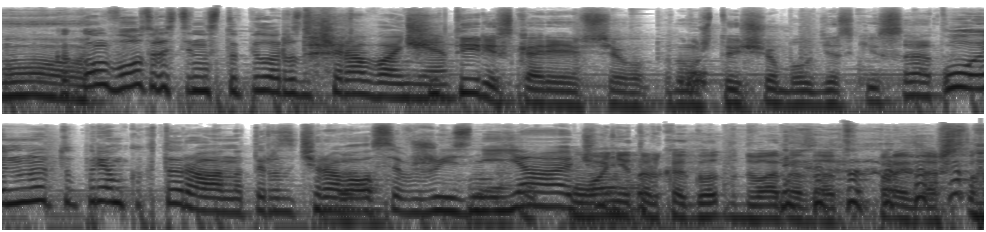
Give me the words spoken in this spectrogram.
О, в каком возрасте наступило разочарование? Четыре, скорее всего, потому что еще был детский сад. Ой, ну это прям как-то рано ты разочаровался да, в жизни. Да. Я О, чуть... не только год-два назад произошло.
